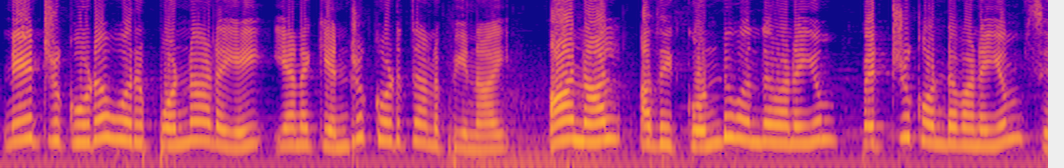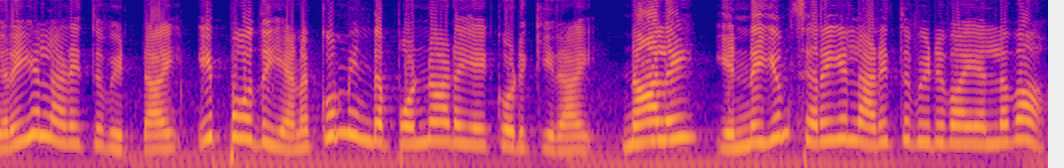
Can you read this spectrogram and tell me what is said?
நேற்று கூட ஒரு பொன்னாடையை எனக்கு என்று கொடுத்து அனுப்பினாய். ஆனால் அதை கொண்டு வந்தவனையும் பெற்று கொண்டவனையும் சிறையில் அடைத்து விட்டாய். இப்போது எனக்கும் இந்த பொன்னாடையை கொடுக்கிறாய். நாளை என்னையும் சிறையில் அடைத்து விடுவாய் அல்லவா?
